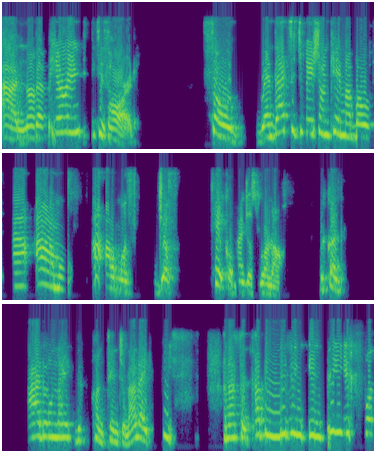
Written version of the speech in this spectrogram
another parent. It is hard. So when that situation came about, I, almost, I almost just take up and just run off because I don't like the contention. I like peace. And I said, I've been living in peace for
